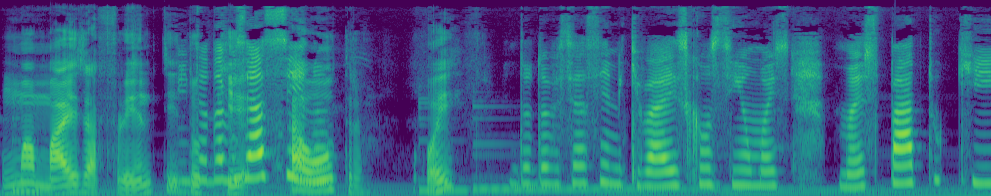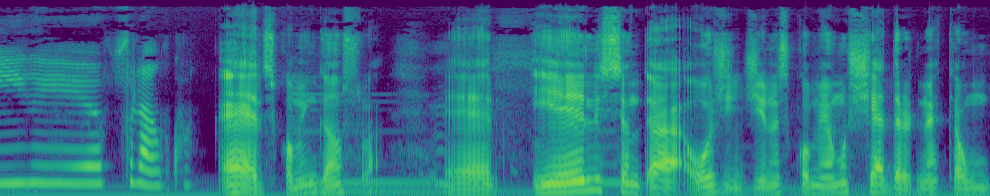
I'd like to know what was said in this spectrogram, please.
uma mais à frente Então do que assim, a né? outra. Oi? Então deve ser assim, que vai cozinham mais, mais pato que frango. É, eles comem ganso lá. É, e eles, ah, hoje em dia, nós comemos cheddar, né? Que é um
